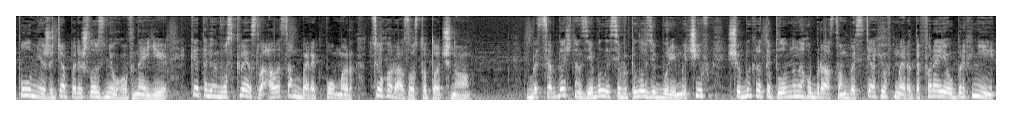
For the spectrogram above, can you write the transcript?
Полум'я життя перейшло з нього в неї. Кетелін воскресла, але сам Берек помер цього разу остаточно. Безсердечно з'явилися в епілозі бурі мечів, щоб викрити полоненого братством без стягів мера та Ферея у брехні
